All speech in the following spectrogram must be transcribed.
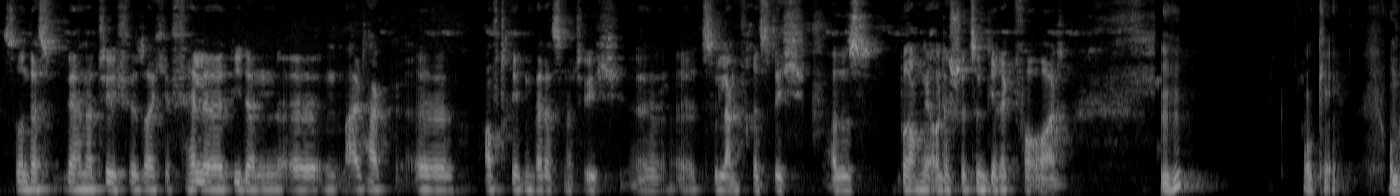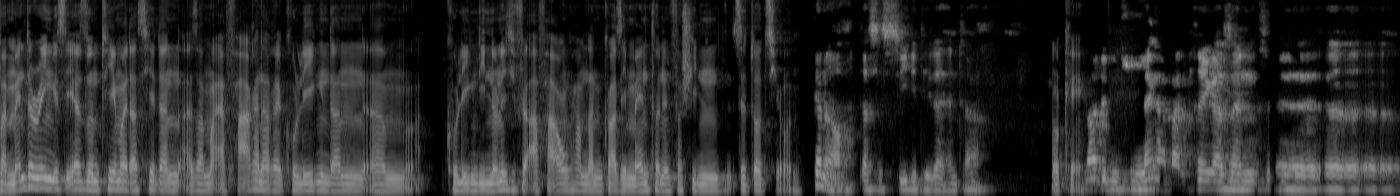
So, und das wäre natürlich für solche Fälle, die dann äh, im Alltag äh, auftreten, wäre das natürlich äh, äh zu langfristig. Also es brauchen wir Unterstützung direkt vor Ort. Mhm. Okay. Und beim Mentoring ist eher so ein Thema, dass hier dann, also mal erfahrenere Kollegen dann ähm, Kollegen, die noch nicht so viel Erfahrung haben, dann quasi mentoren in verschiedenen Situationen. Genau, das ist die Idee dahinter. Okay. Leute, die schon länger beim Träger sind, äh, äh,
